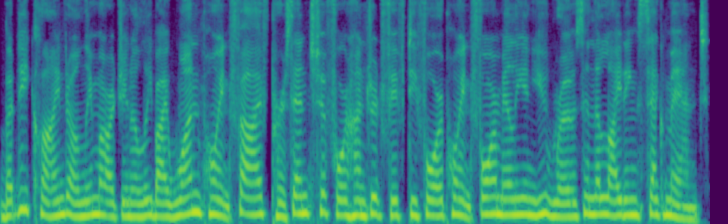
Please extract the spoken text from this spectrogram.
but declined only marginally by 1.5% to 454.4 million euros in the lighting segment.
